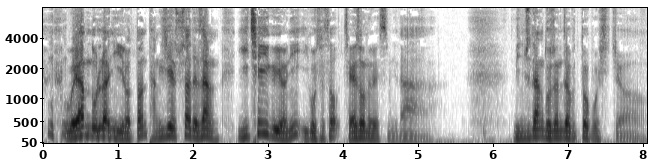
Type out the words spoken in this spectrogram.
외압 논란이 일었던 당시의 수사 대상 이채익 의원이 이곳에서 재선을 했습니다. 민주당 도전자부터 보시죠.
